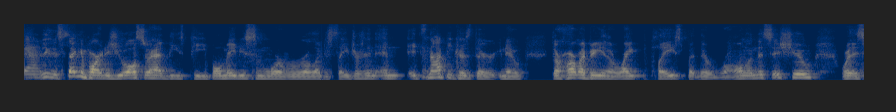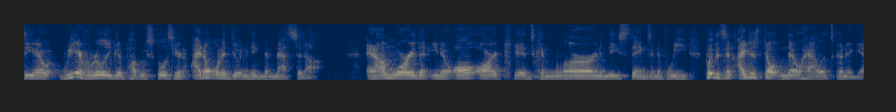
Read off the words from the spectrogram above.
Yeah. I think the second part is you also had these people, maybe some more rural legislatures, and, and it's not because they're, you know, their heart might be in the right place, but they're wrong on this issue, where they say, you know, we have really good public schools here, and I don't want to do anything to mess it up. And I'm worried that, you know, all our kids can learn and these things. And if we put this in, I just don't know how it's going to go.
